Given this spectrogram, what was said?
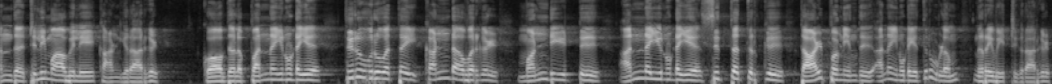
அந்த டிலிமாவிலே காண்கிறார்கள். கோதல பண்ணையினுடைய திருவுருவத்தை கண்ட அவர்கள் மண்டியிட்டு அன்னையினுடைய சித்தத்திற்கு தாழ்ப்பணிந்து அன்னையினுடைய திருவுளம் நிறைவேற்றுகிறார்கள்.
